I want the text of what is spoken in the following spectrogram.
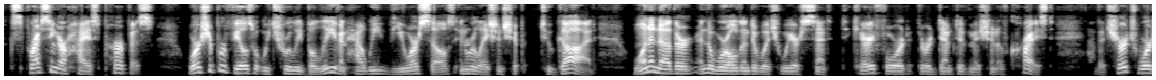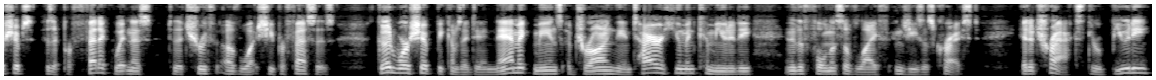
expressing our highest purpose. Worship reveals what we truly believe and how we view ourselves in relationship to God, one another, and the world into which we are sent to carry forward the redemptive mission of Christ. How the church worships is a prophetic witness to the truth of what she professes. Good worship becomes a dynamic means of drawing the entire human community into the fullness of life in Jesus Christ. It attracts through beauty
